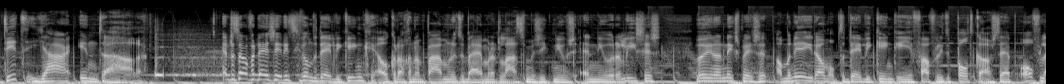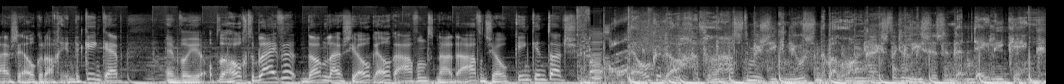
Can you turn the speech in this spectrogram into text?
dit jaar in te halen. En dat is over deze editie van de Daily Kink. Elke dag een paar minuten bij met het laatste muzieknieuws en nieuwe releases. Wil je nou niks missen? Abonneer je dan op de Daily Kink in je favoriete podcast-app... of luister elke dag in de Kink-app. En wil je op de hoogte blijven? Dan luister je ook elke avond naar de avondshow Kink in Touch. Elke dag het laatste muzieknieuws en de belangrijkste releases in de Daily Kink.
